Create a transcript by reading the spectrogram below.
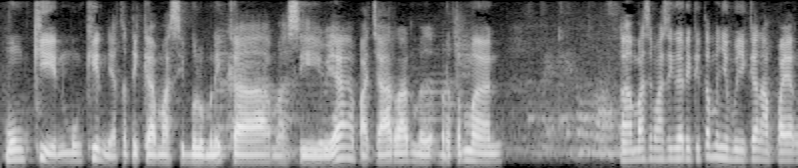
mungkin mungkin ya ketika masih belum menikah masih ya pacaran be- berteman eh, masing-masing dari kita menyembunyikan apa yang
